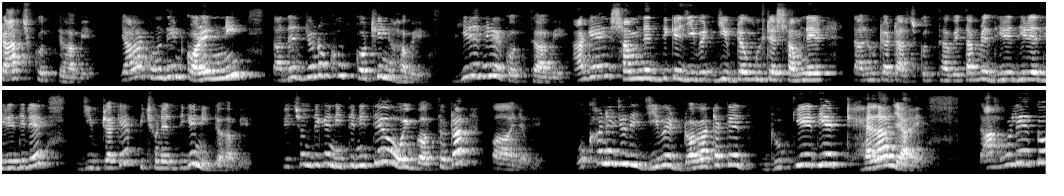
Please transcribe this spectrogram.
টাচ করতে হবে। যারা কোনোদিন করেননি, তাদের জন্য খুব কঠিন হবে। ধীরে ধীরে করতে হবে। আগে সামনের দিকে জীবের জিভটা উল্টে সামনের তালুটা টাচ করতে হবে। তারপরে ধীরে ধীরে ধীরে ধীরে জিভটাকে পিছনের দিকে নিতে হবে। পিছন দিকে নিতে নিতে ওই গর্তটা পাওয়া যাবে। ওখানে যদি জীবের ডগাটাকে ঢুকিয়ে দিয়ে ঠেলা যায়, তাহলে তো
